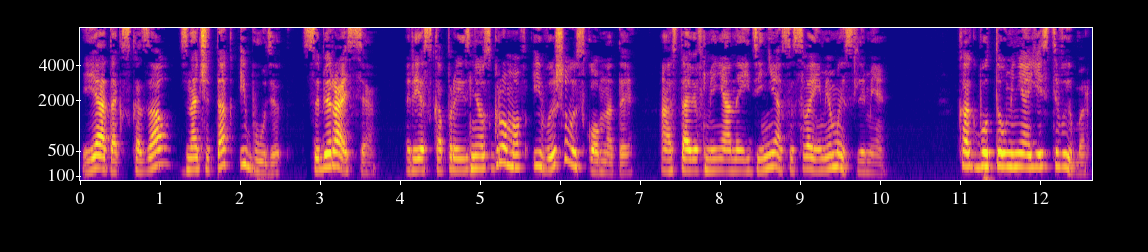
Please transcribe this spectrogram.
Я так сказал, значит, так и будет. Собирайся, резко произнес Громов и вышел из комнаты, оставив меня наедине со своими мыслями. Как будто у меня есть выбор.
